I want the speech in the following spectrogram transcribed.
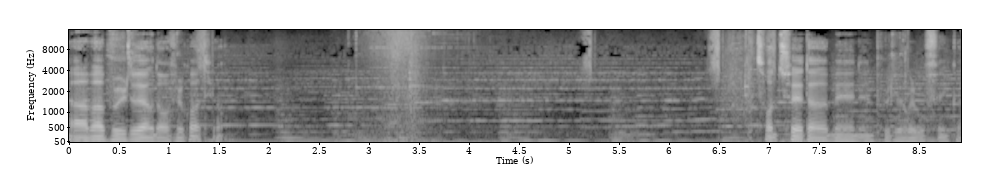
아마 불조약 넣었을 것 같아요. 전체 다음에는 불조약을 못 쓰니까.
